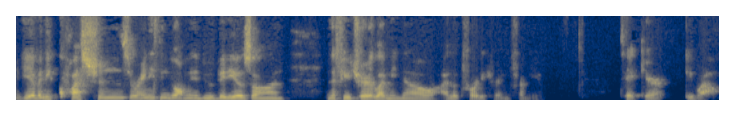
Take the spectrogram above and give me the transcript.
If you have any questions or anything you want me to do videos on in the future, let me know. I look forward to hearing from you. Take care. Be well.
